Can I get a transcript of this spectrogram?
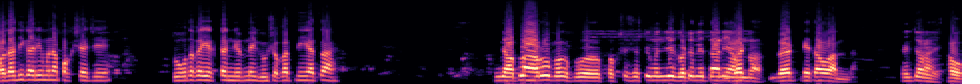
पदाधिकारी म्हणा पक्षाचे. तो तर काही एकटा निर्णय घेऊ शकत नाही याचा. म्हणजे आपला आरोप अ, पक्षश्रेष्ठी म्हणजे गटनेता आणि आमदार. गट नेता व आमदार. यांच्यावर आहे. हो.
